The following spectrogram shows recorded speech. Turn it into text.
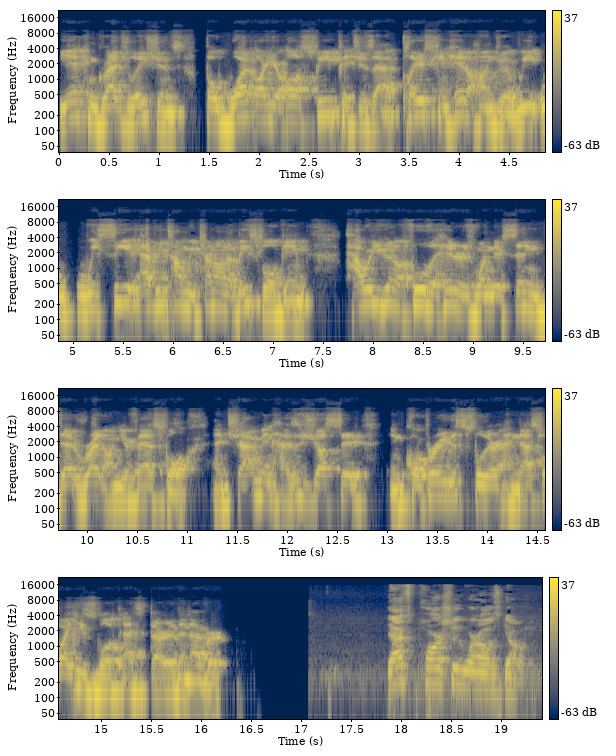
Yeah, congratulations. But what are your all speed pitches at? Players can hit 100. We we see it every time we turn on a baseball game. How are you going to fool the hitters when they're sitting dead red on your fastball? And Chapman has adjusted, incorporated the splitter, and that's why he's looked as better than ever. That's partially where I was going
